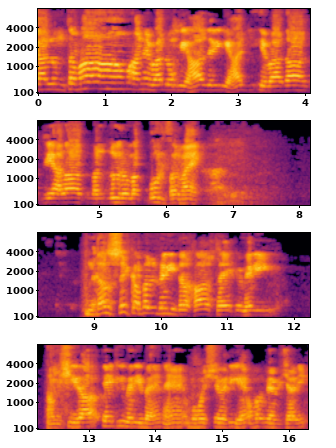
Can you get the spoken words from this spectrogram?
عالم، تمام آنے والوں کی حاضری، حج، عبادات، زیارات منظور و مقبول فرمائیں۔ درس سے قبل میری درخواست ہے کہ میری ہمشیرہ ایک ہی میری بہن ہے مبشری ہے عمر میں بیچاری۔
